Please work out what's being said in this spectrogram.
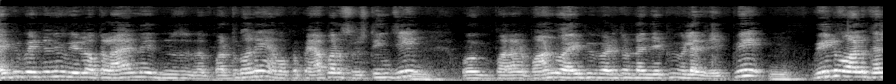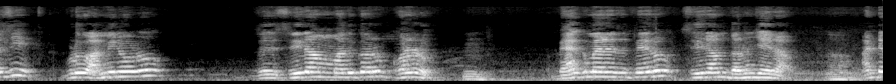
ఐపీ పెట్టిన వీళ్ళు ఒక లాయర్ని పట్టుకొని ఒక పేపర్ సృష్టించి పలానా పాండు ఐపీ పెడుతుండని చెప్పి వీళ్ళకి చెప్పి. వీళ్ళు వాళ్ళు కలిసి ఇప్పుడు అమ్మినోడు శ్రీరామ్ మధుకర్ కొనడు. బ్యాంక్ మేనేజర్ పేరు శ్రీరామ్ ధనుంజయరావు. అంటే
